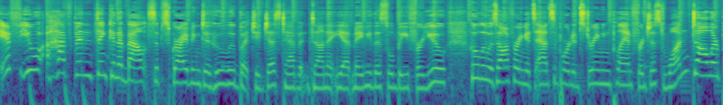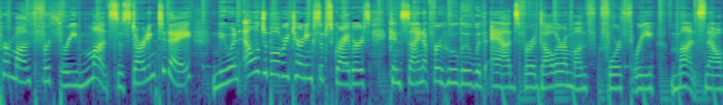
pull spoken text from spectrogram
if you have been thinking about subscribing to Hulu but you just haven't done it yet, maybe this will be for you. Hulu is offering its ad-supported streaming plan for just one dollar per month for three months. So starting today, new and eligible returning subscribers can sign up for Hulu with ads for a dollar a month for three months. Now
